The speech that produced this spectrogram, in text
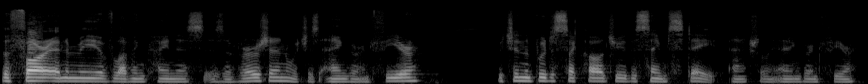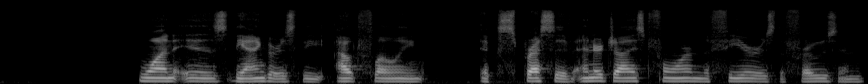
The far enemy of loving kindness is aversion, which is anger and fear, which in the Buddhist psychology are the same state, actually, anger and fear. One is the anger is the outflowing, expressive, energized form, the fear is the frozen,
